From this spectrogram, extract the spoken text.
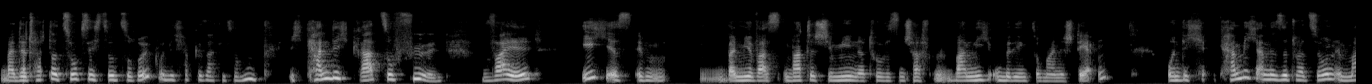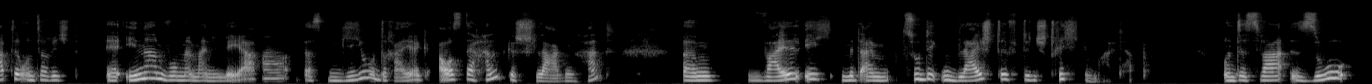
meine Tochter zog sich so zurück und ich habe gesagt, ich, so, hm, ich kann dich gerade so fühlen, weil ich es im, bei mir war es Mathe, Chemie, Naturwissenschaften, waren nicht unbedingt so meine Stärken. Und ich kann mich an eine Situation im Matheunterricht erinnern, wo mir mein Lehrer das Geodreieck aus der Hand geschlagen hat, ähm, weil ich mit einem zu dicken Bleistift den Strich gemalt habe. Und es war so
